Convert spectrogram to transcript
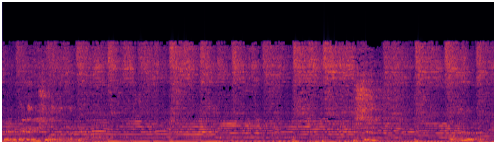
बैठे बैठे भी शोर कर सकते हैं और भी ये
